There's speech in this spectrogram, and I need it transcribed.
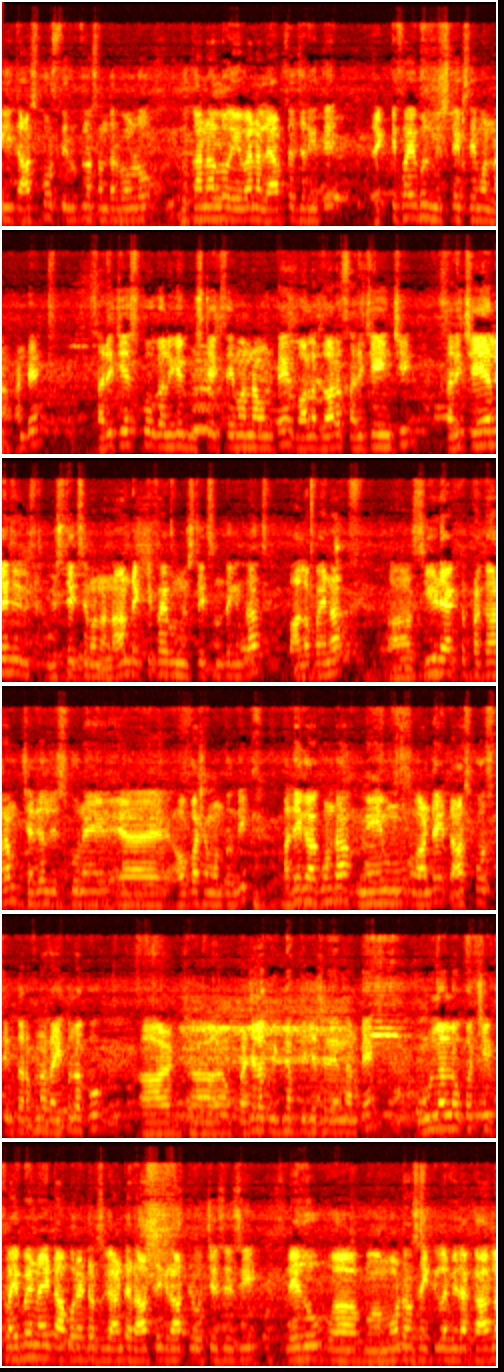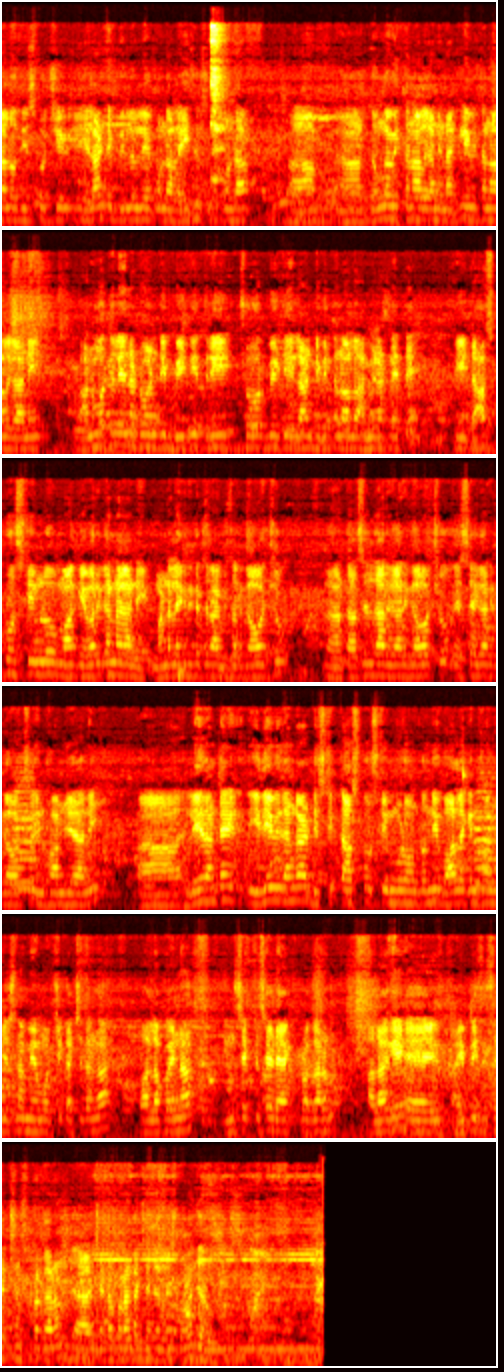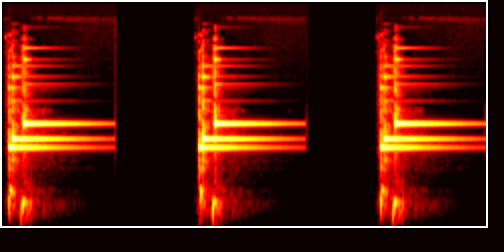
ఈ టాస్క్ ఫోర్స్ తిరుగుతున్న సందర్భంలో దుకాణాల్లో ఏవైనా ల్యాబ్స్ జరిగితే రెక్టిఫైబుల్ మిస్టేక్స్ ఏమన్నా అంటే సరి చేసుకోగలిగే మిస్టేక్స్ ఏమన్నా ఉంటే వాళ్ళ ద్వారా సరిచేయించి సరిచేయలేని సరి చేయలేని మిస్టేక్స్ ఏమన్నా నాన్ రెక్టిఫైబుల్ మిస్టేక్స్ ఉంటే కింద వాళ్ళపైన సీడ్ యాక్ట్ ప్రకారం చర్యలు తీసుకునే అవకాశం ఉంటుంది. అదే కాకుండా మేము అంటే టాస్క్ ఫోర్స్ టీం తరఫున రైతులకు ప్రజలకు విజ్ఞప్తి చేసేది ఏంటంటే ఊళ్ళల్లోకి వచ్చి ఫ్లై బై నైట్ ఆపరేటర్స్గా అంటే రాత్రికి రాత్రి వచ్చేసేసి లేదు మోటార్ సైకిళ్ళ మీద కార్లలో తీసుకొచ్చి ఎలాంటి బిల్లులు లేకుండా లైసెన్స్ లేకుండా దొంగ విత్తనాలు కానీ నకిలీ విత్తనాలు కానీ అనుమతి లేనటువంటి బీటీ త్రీ చోర్ బీటీ ఇలాంటి విత్తనాలు అమ్మినట్లయితే ఈ టాస్క్ ఫోర్స్ టీంలో మాకు ఎవరికన్నా కానీ మండల అగ్రికల్చర్ ఆఫీసర్ కావచ్చు తహసీల్దార్ గారు కావచ్చు ఎస్ఐ గారు కావచ్చు ఇన్ఫామ్ చేయాలి. లేదంటే ఇదే విధంగా డిస్ట్రిక్ట్ టాస్క్ ఫోర్స్ టీం కూడా ఉంటుంది. వాళ్ళకి ఇన్ఫామ్ చేసినా మేము వచ్చి ఖచ్చితంగా వాళ్ళపైన ఇన్సెక్టిసైడ్ యాక్ట్ ప్రకారం అలాగే ఐపీసీ సెక్షన్స్ ప్రకారం చట్టపరంగా చర్యలు తీసుకోవడం జరుగుతుంది.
